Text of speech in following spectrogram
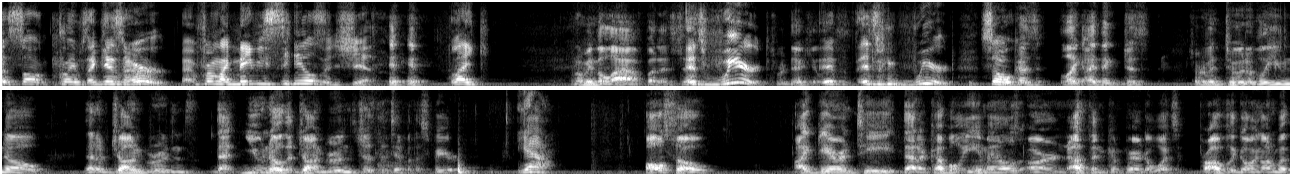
assault claims against her uh, from like Navy SEALs and shit. Like, I don't mean to laugh, but it's just it's weird. it's ridiculous. It, it's weird. So because like I think just sort of intuitively you know that if Jon Gruden's that you know that Jon Gruden's just the tip of the spear. yeah, Also, I guarantee that a couple emails are nothing compared to what's probably going on with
